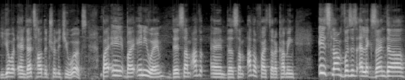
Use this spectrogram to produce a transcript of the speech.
You get what? And that's how the trilogy works. But but anyway, there's some other and there's some other fights that are coming. Islam versus Alexander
